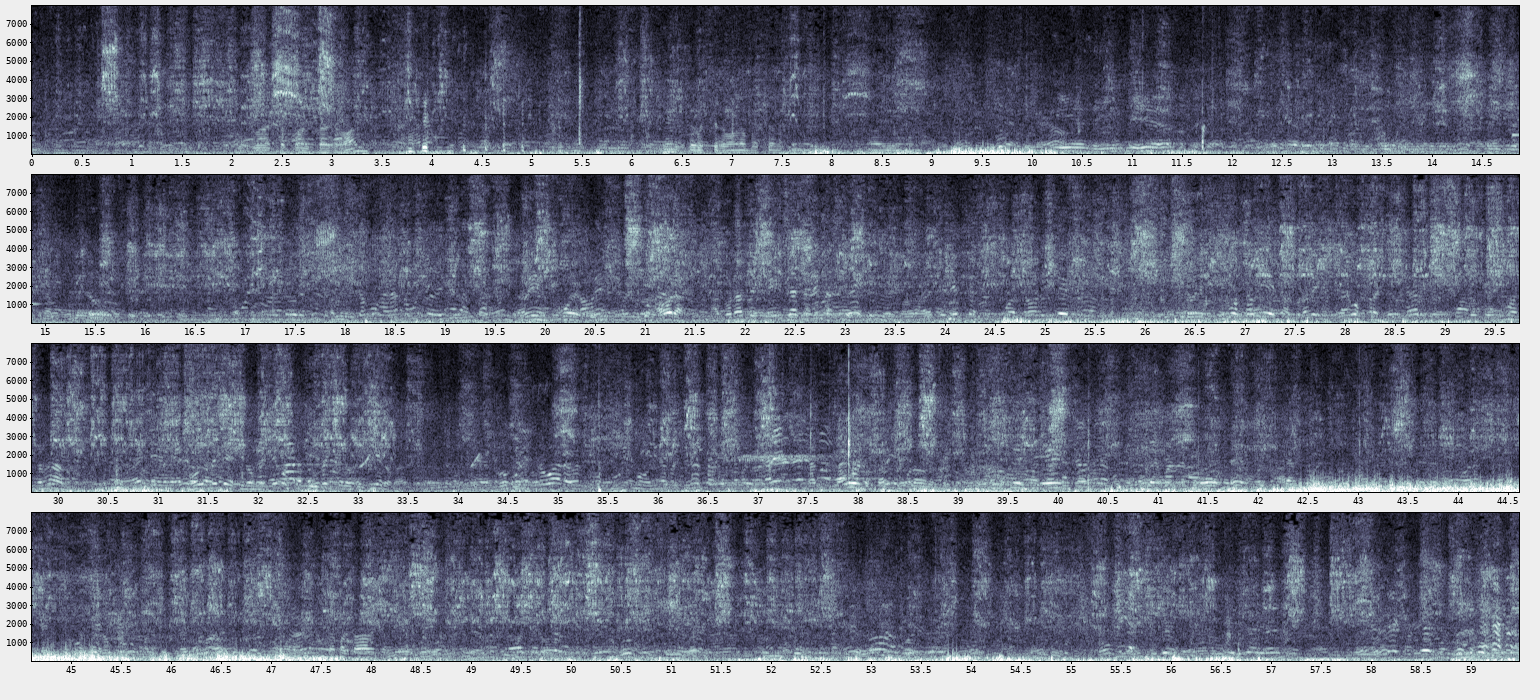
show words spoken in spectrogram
Ahora, acordate que pero decidimos también acordate que queremos practicar lo que venimos entrenando. Obviamente si nos metemos está perfecto lo que quiero. Si Vos podés probar a ver cómo subimos, venir a presionar también. Está bueno, está bien por ahora. La patada también. Vamos!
